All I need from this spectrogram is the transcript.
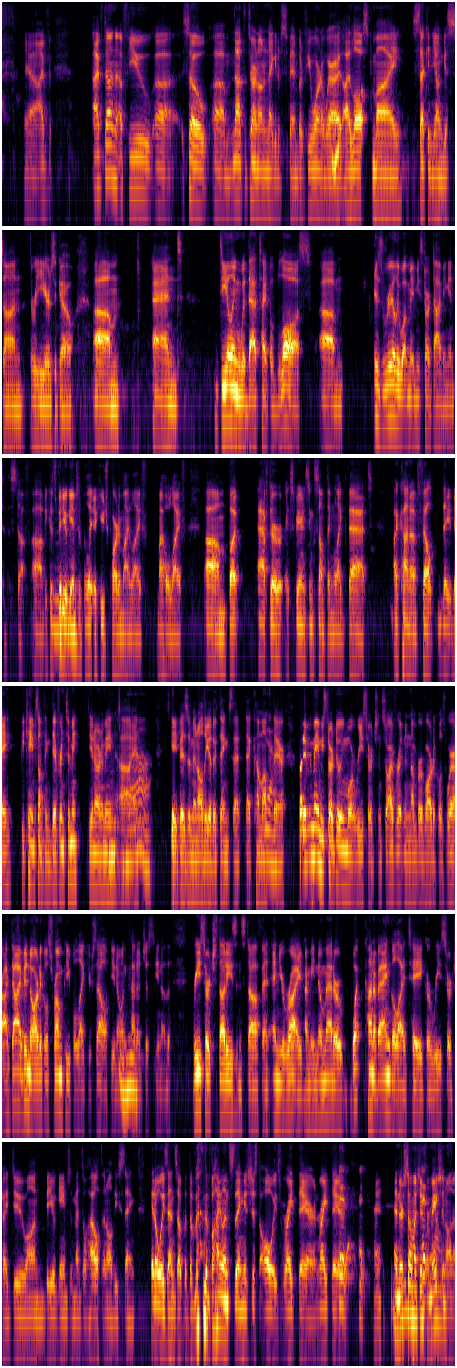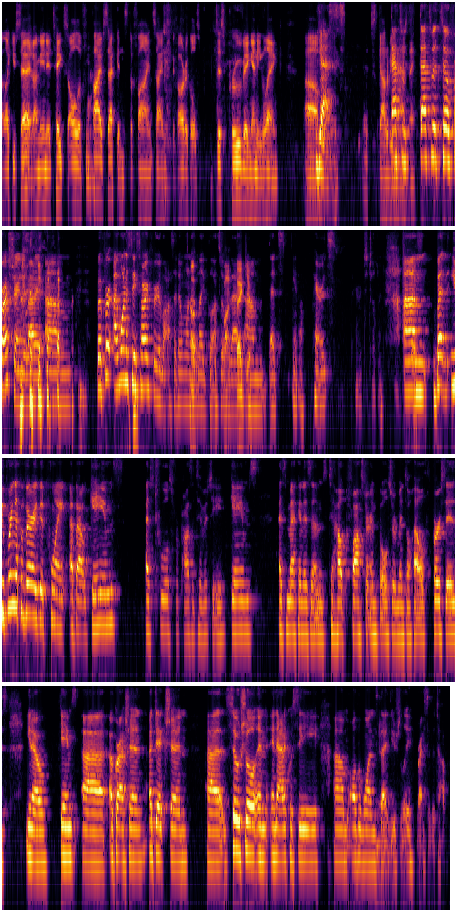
Yeah, I've I've done a few. Uh, so, um, not to turn on a negative spin, but if you weren't aware, mm-hmm. I, I, lost my second youngest son three years ago, um, and dealing with that type of loss um, is really what made me start diving into this stuff. Uh, because mm-hmm. video games have played a huge part in my life, my whole life. Um, but after experiencing something like that, I kind of felt they they became something different to me. Do you know what I mean? Mm, uh, yeah. Escapism and all the other things that that come up yeah. there. But it made me start doing more research, and so I've written a number of articles where I dive into articles from people like yourself, you know, mm-hmm. and kind of just you know the research studies and stuff. And and you're right. I mean, no matter what kind of angle I take or research I do on video games and mental health and all these things, it always ends up with the the violence thing is just always right there and right there. It, it, and there's so much information on it, like you said. I mean, it takes all of yeah. five seconds to find scientific articles disproving any link. Um, yes, it's, it's got to be. That's what's, that's what's so frustrating about it. Um, but for I want to say sorry for your loss. I don't want to oh, like gloss over fine. that. Thank you. Um, that's you know parents, parents, children. Um, yes. But you bring up a very good point about games as tools for positivity, games as mechanisms to help foster and bolster mental health versus you know games uh, aggression, addiction uh, social and inadequacy, um, all the ones yeah. that usually rise to the top.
